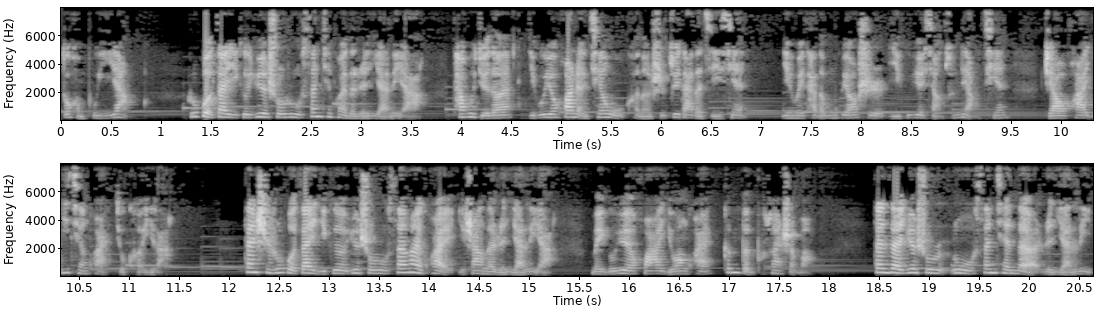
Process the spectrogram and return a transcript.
都很不一样。如果在一个月收入三千块的人眼里啊。他会觉得一个月花两千五可能是最大的极限，因为他的目标是一个月想存两千，只要花一千块就可以了。但是如果在一个月收入三万块以上的人眼里啊，每个月花一万块根本不算什么；但在月收入三千的人眼里，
